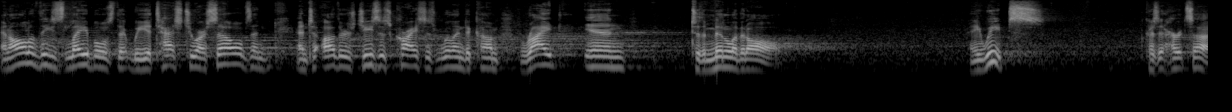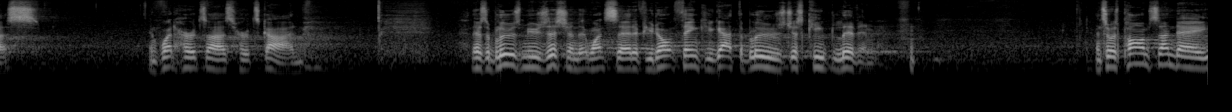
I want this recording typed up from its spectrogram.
and all of these labels that we attach to ourselves and, and to others, Jesus Christ is willing to come right in to the middle of it all. And he weeps because it hurts us. And what hurts us hurts God. There's a blues musician that once said, If you don't think you got the blues, just keep living. And so, as Palm Sunday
